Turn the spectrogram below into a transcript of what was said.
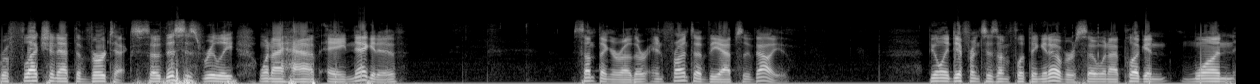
reflection at the vertex. So this is really when I have a negative something or other in front of the absolute value. The only difference is I'm flipping it over. So when I plug in 1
